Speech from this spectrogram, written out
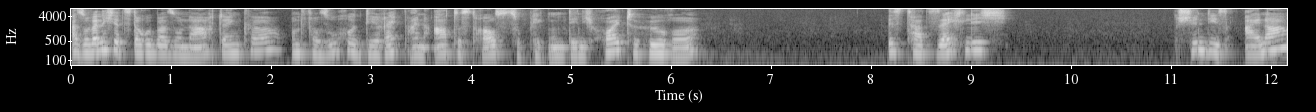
Also wenn ich jetzt darüber so nachdenke und versuche direkt einen Artist rauszupicken, den ich heute höre, ist tatsächlich Shindy ist einer,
